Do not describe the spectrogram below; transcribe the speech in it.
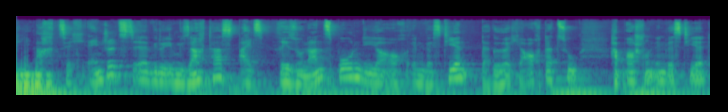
die 80 Angels, äh, wie du eben gesagt hast, als Resonanzboden, die ja auch investieren. Da gehöre ich ja auch dazu, habe auch schon investiert.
